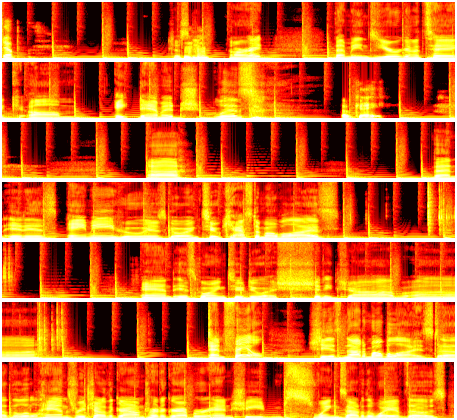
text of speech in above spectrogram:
Yep. Just Mhm. all right. That means you're gonna take um eight damage, Liz. Okay. Uh then it is Amy who is going to cast immobilize and is going to do a shitty job uh and fail. She is not immobilized. Uh, the little hands reach out of the ground, try to grab her, and she swings out of the way of those.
